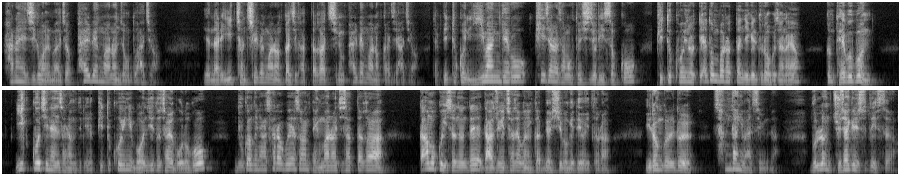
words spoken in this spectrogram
하나에 지금 얼마죠? 800만 원 정도 하죠. 옛날에 2,700만 원까지 갔다가 지금 800만 원까지 하죠. 자, 비트코인 2만 개로 피자를 사 먹던 시절이 있었고 비트코인으로 떼돈 벌었다는 얘기를 들어보잖아요. 그럼 대부분 잊고 지낸 사람들이에요. 비트코인이 뭔지도 잘 모르고 누가 그냥 사라고 해서 한 100만 원치 샀다가 까먹고 있었는데 나중에 찾아보니까 몇십억이 되어 있더라. 이런 글들 상당히 많습니다. 물론 주작일 수도 있어요.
